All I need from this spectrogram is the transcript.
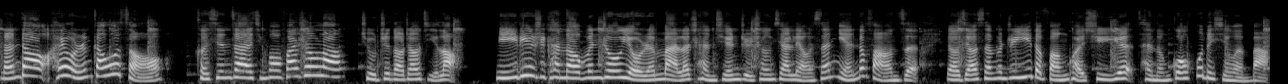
难道还有人赶我走？可现在情况发生了，就知道着急了。你一定是看到温州有人买了产权只剩下两三年的房子，要交三分之一的房款续约才能过户的新闻吧？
